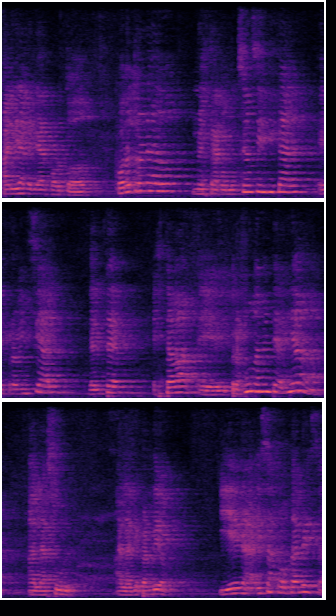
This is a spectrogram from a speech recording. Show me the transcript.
para ir a pelear por todo. Por otro lado, nuestra conducción sindical eh, provincial del TEP estaba eh, profundamente aliada al azul, a la que perdió. Y era esa fortaleza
